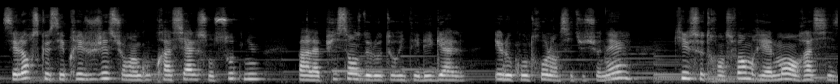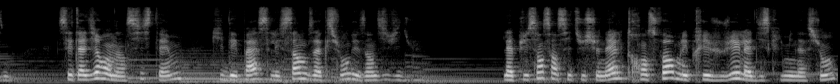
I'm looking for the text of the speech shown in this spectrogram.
C'est lorsque ces préjugés sur un groupe racial sont soutenus par la puissance de l'autorité légale et le contrôle institutionnel qu'ils se transforment réellement en racisme, c'est-à-dire en un système qui dépasse les simples actions des individus. La puissance institutionnelle transforme les préjugés et la discrimination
